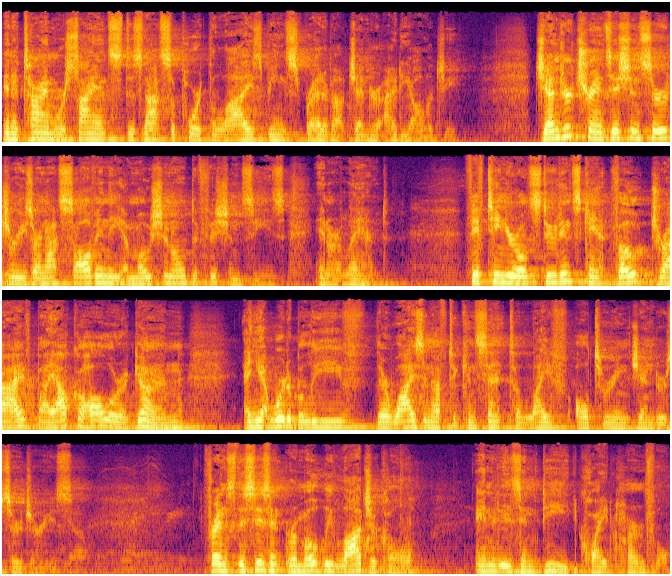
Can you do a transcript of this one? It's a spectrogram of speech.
in a time where science does not support the lies being spread about gender ideology. Gender transition surgeries are not solving the emotional deficiencies in our land. 15 year old students can't vote, drive, buy alcohol or a gun, and yet we're to believe they're wise enough to consent to life altering gender surgeries. Friends, this isn't remotely logical, and it is indeed quite harmful.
